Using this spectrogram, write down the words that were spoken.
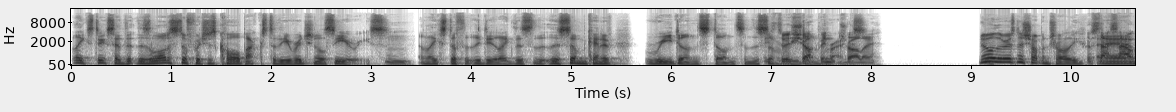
like Stig said, th- there's a lot of stuff which is callbacks to the original series, Mm. and like stuff that they do. Like there's there's some kind of redone stunts, and there's some Is a redone shopping pranks. trolley? No, there isn't a shopping trolley. That's Um, how.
